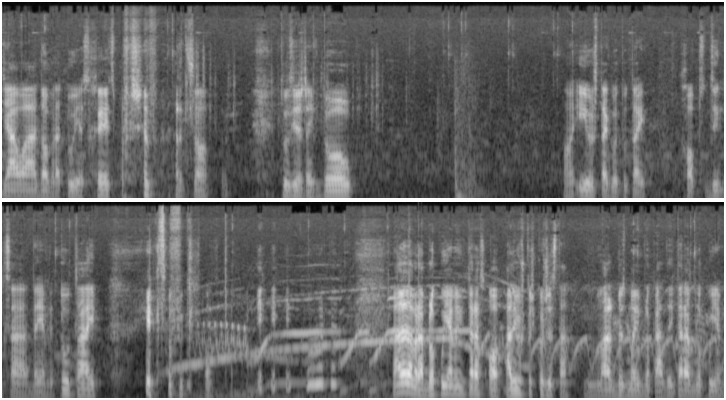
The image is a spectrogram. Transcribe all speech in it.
Działa, dobra, tu jest hyc, proszę bardzo. Tu zjeżdżaj w dół. O i już tego tutaj hops dynksa dajemy tutaj. Jak to wygląda? Kurde. No ale dobra, blokujemy im teraz. O, ale już ktoś korzysta. No, ale bez mojej blokady. I teraz blokujemy,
